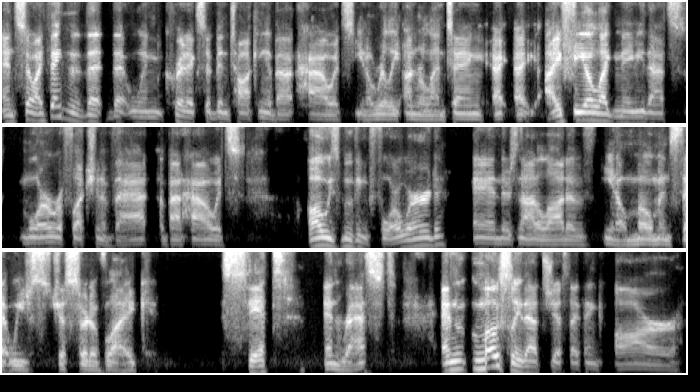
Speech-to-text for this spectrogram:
And so i think that, that that when critics have been talking about how it's you know really unrelenting I, I i feel like maybe that's more a reflection of that about how it's always moving forward and there's not a lot of you know moments that we just, just sort of like sit and rest. And mostly that's just i think our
